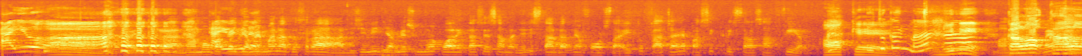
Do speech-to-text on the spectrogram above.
kayu. Ah. Kayu beneran. Nah mau Kayu pakai jam yang mana terserah. Di sini jamnya semua kualitasnya sama. Jadi standarnya Forza itu kacanya pasti kristal safir. Oke. Itu kan mahal. Gini, kalau kalau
